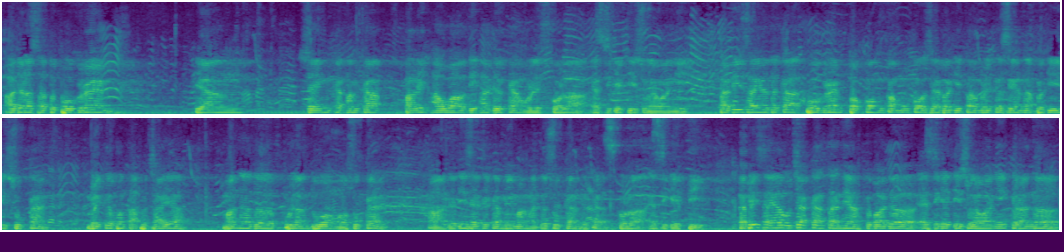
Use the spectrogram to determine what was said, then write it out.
adalah satu program yang saya anggap paling awal diadakan oleh sekolah SCKT Sungai Wangi. Tadi saya dekat program Tokong Kampung Kok saya bagi tahu mereka saya nak bagi sukan. Mereka pun tak percaya mana ada bulan 2 mau sukan. Ha, jadi saya cakap memang ada sukan dekat sekolah SCKT. Tapi saya ucapkan tahniah kepada SCKT Sungai Wangi kerana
